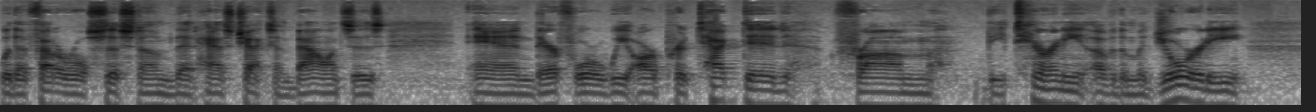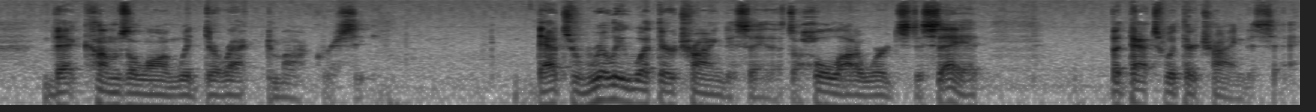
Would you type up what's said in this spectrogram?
with a federal system that has checks and balances, and therefore we are protected from the tyranny of the majority that comes along with direct democracy. That's really what they're trying to say. That's a whole lot of words to say it, but that's what they're trying to say.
